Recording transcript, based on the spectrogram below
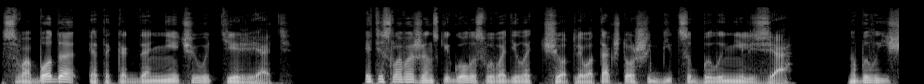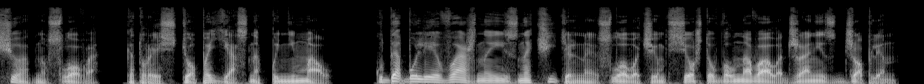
Свобода — это когда нечего терять. Эти слова женский голос выводил отчетливо, так что ошибиться было нельзя. Но было еще одно слово, которое Степа ясно понимал. Куда более важное и значительное слово, чем все, что волновало Джанис Джоплин.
